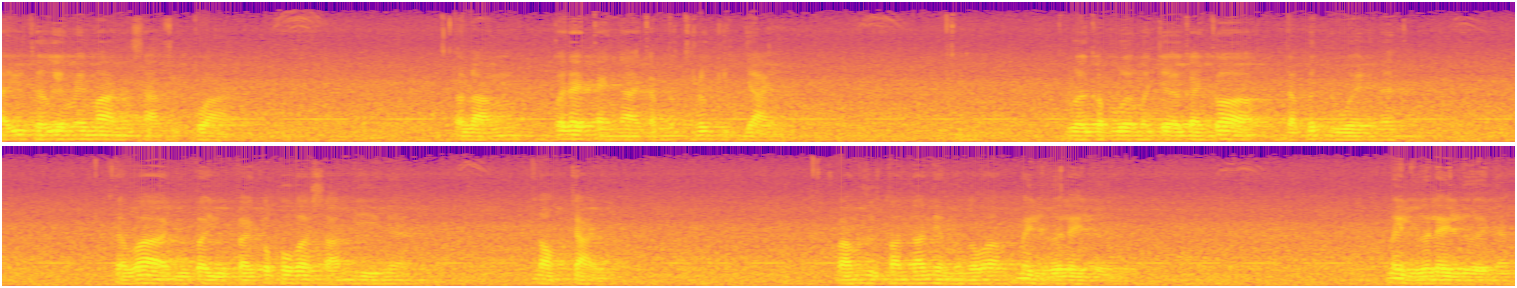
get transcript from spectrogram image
อายุเธอยังไม่มากนะสามสิบกว่าตอนหลังก็ได้แต่งงานกับนักธุรกิจใหญ่รวยกับรวยมาเจอกันก็ดับเบิลรวยนะ แต่ว่าอยู่ไปอยู่ไปก็เพราะว่าสามีเนี่ย นอกใจ ความรู้สึกตอนนั้นเนี่ยมันก็ว่าไม่เหลืออะไรเลย ไม่เหลืออะไรเลยนะ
